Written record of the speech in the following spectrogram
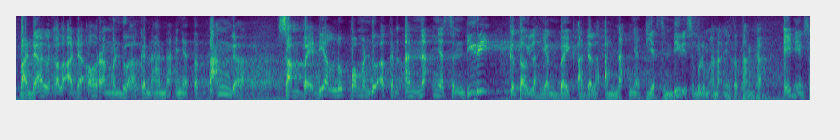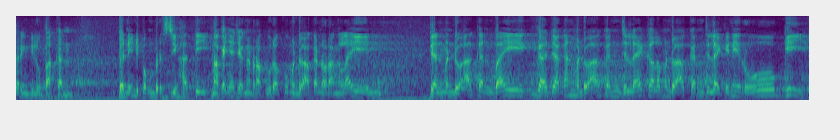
Padahal kalau ada orang mendoakan anaknya tetangga sampai dia lupa mendoakan anaknya sendiri ketahuilah yang baik adalah anaknya dia sendiri sebelum anaknya tetangga. Ini yang sering dilupakan. Dan ini pembersih hati makanya jangan ragu-ragu mendoakan orang lain. Dan mendoakan baik jangan mendoakan jelek. Kalau mendoakan jelek ini rugi.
